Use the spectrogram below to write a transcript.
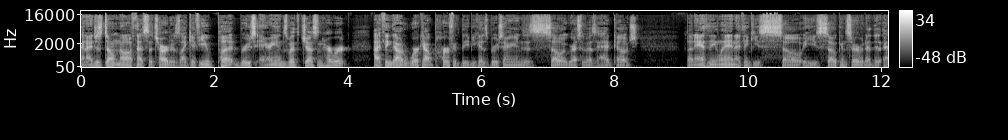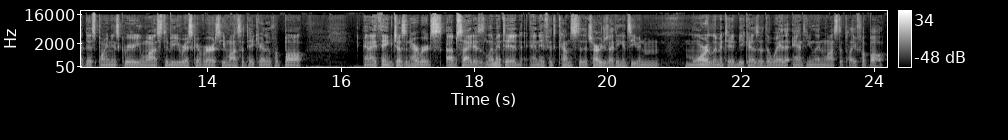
And I just don't know if that's the Chargers. Like, if you put Bruce Arians with Justin Herbert, I think that would work out perfectly because Bruce Arians is so aggressive as a head coach. But Anthony Lynn, I think he's so he's so conservative at this point in his career. He wants to be risk averse. He wants to take care of the football. And I think Justin Herbert's upside is limited. And if it comes to the Chargers, I think it's even more limited because of the way that Anthony Lynn wants to play football.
